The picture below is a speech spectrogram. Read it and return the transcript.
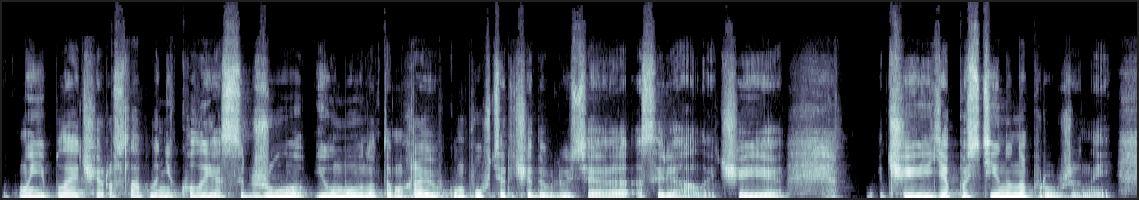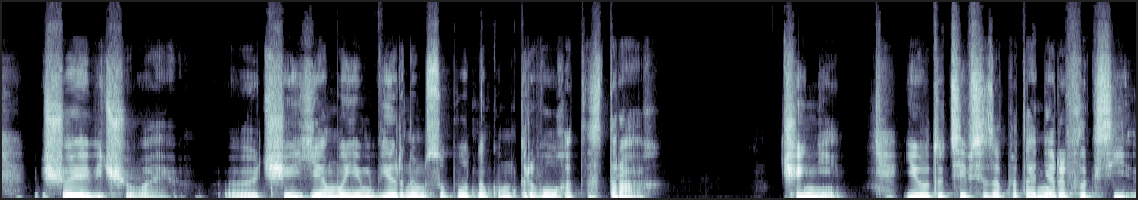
От Мої плечі розслаблені, коли я сиджу і умовно там граю в компухтер чи дивлюся серіали, чи, чи я постійно напружений. Що я відчуваю? Е, чи є моїм вірним супутником тривога та страх? Чи ні? І от ці всі запитання, рефлексія,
